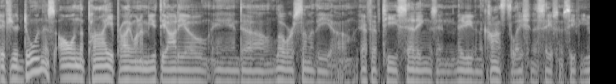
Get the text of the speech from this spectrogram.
If you're doing this all in the Pi, you probably want to mute the audio and uh, lower some of the uh, FFT settings and maybe even the constellation to save some CPU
